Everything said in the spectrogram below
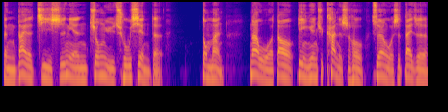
等待了几十年终于出现的动漫。那我到电影院去看的时候，虽然我是带着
